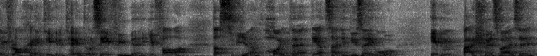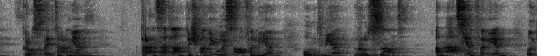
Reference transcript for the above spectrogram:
in flacher Integrität und sehe vielmehr die Gefahr, dass wir heute derzeit in dieser EU eben beispielsweise Großbritannien transatlantisch an die USA verlieren und wir Russland an Asien verlieren. Und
